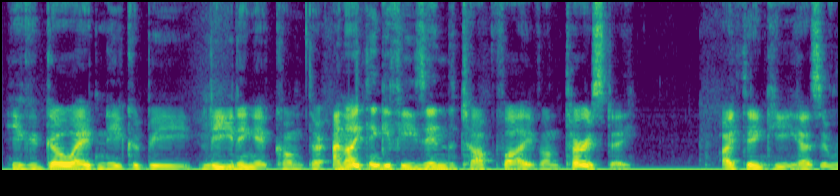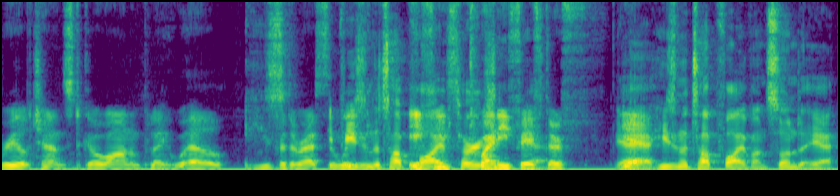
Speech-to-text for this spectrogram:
he could go out and he could be leading it come thir- and I think if he's in the top five on Thursday, I think he has a real chance to go on and play well He's- for the rest of the if week. he's in the top if five Thursday- twenty fifth yeah. or yeah, yeah, he's in the top five on Sunday. Yeah,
